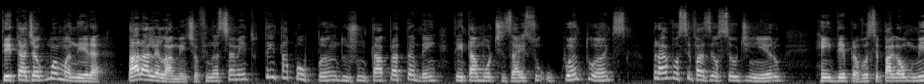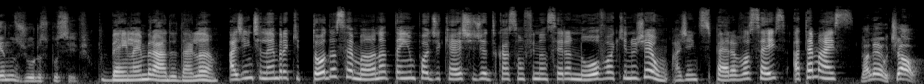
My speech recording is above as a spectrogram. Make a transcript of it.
tentar de alguma maneira, paralelamente ao financiamento, tentar poupando, juntar para também tentar amortizar isso o quanto antes para você fazer o seu dinheiro render para você pagar o menos juros possível. Bem lembrado, Darlan. A gente lembra que toda semana tem um podcast de educação financeira novo aqui no G1. A gente espera vocês. Até mais. Valeu, tchau.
